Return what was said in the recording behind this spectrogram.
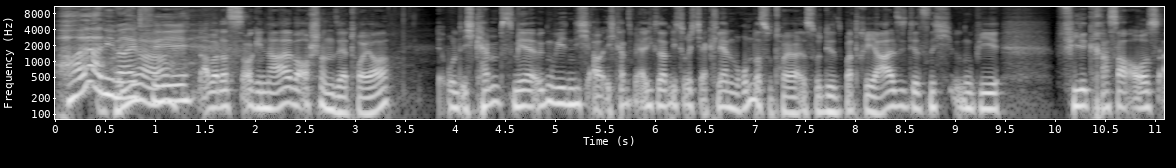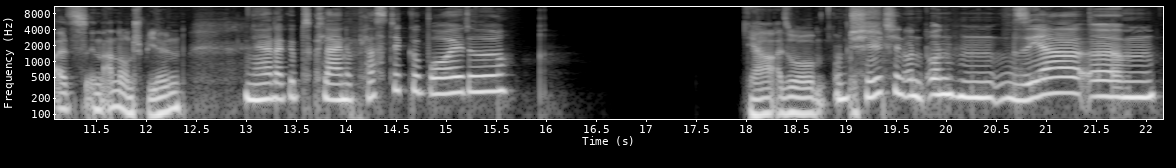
Holla, die Waldfee. Ja, aber das Original war auch schon sehr teuer. Und ich kann es mir irgendwie nicht, ich kann es mir ehrlich gesagt nicht so richtig erklären, warum das so teuer ist. So, das Material sieht jetzt nicht irgendwie viel krasser aus als in anderen Spielen. Ja, da gibt es kleine Plastikgebäude. Ja, also. Und Schildchen und, und ein sehr ähm, äh,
